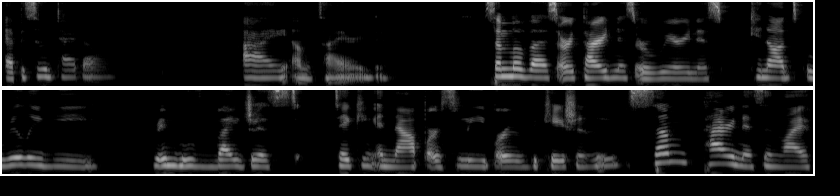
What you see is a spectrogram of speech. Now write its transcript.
episode title. I am tired. Some of us, our tiredness or weariness cannot really be removed by just taking a nap or sleep or vacation leave. Some tiredness in life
